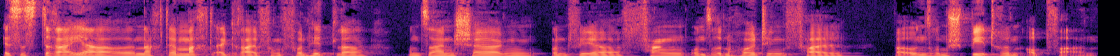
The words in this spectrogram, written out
Es ist drei Jahre nach der Machtergreifung von Hitler und seinen Schergen und wir fangen unseren heutigen Fall bei unserem späteren Opfer an.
